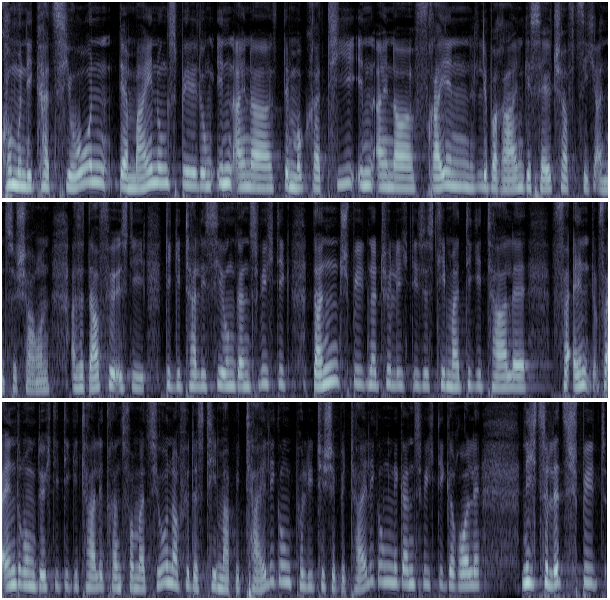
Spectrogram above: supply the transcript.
Kommunikation der Meinungsbildung in einer Demokratie, in einer freien, liberalen Gesellschaft sich anzuschauen. Also dafür ist die Digitalisierung ganz wichtig. Dann spielt natürlich dieses Thema digitale Veränderung durch die digitale Transformation auch für das Thema Beteiligung, politische Beteiligung eine ganz wichtige Rolle. Nicht zuletzt spielt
